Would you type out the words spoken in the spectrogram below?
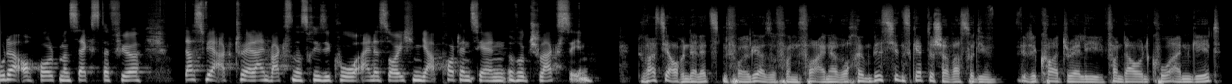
oder auch Goldman Sachs dafür, dass wir aktuell ein wachsendes Risiko eines solchen ja potenziellen Rückschlags sehen. Du warst ja auch in der letzten Folge, also von vor einer Woche, ein bisschen skeptischer, was so die Rekordrallye von Dow Co. angeht.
